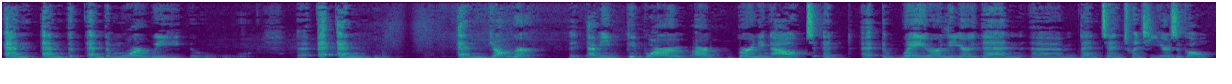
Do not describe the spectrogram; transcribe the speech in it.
And and and the more we and and younger I mean, people are, are burning out at, at way earlier than um, than 10, 20 years ago.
